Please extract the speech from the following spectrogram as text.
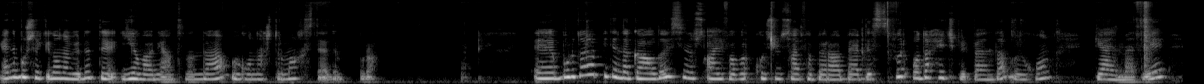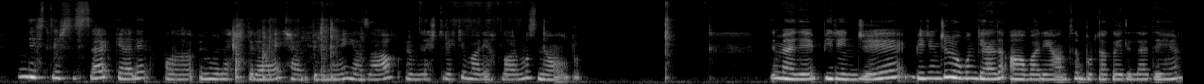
Yəni bu şəkildə ona görə də Y variantını da uyğunlaşdırmaq istədim bura. E, burada bir dənə qaldı. Sinus alfa vur kosinus alfa bərabərdir 0. O da heç bir bəndə uyğun gəlmədi. İndi istəyirsinizsə gəlin ə, ümumiləşdirək, hər birini yazaq. Ümumiləşdirək ki, variantlarımız nə oldu? Deməli, birinci, birinci uyğun gəldi A variantı, burada qeyd elədim.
